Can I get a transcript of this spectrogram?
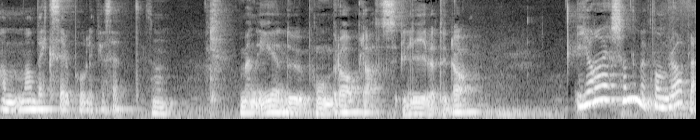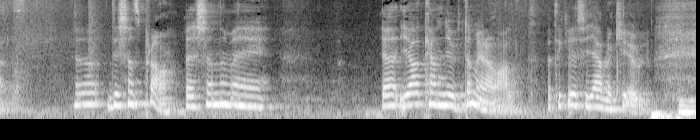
man, man växer på olika sätt. Liksom. Men är du på en bra plats i livet idag? Ja, jag känner mig på en bra plats. Ja, det känns bra. Jag känner mig Jag, jag kan njuta mer av allt. Jag tycker det är så jävla kul. Mm.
